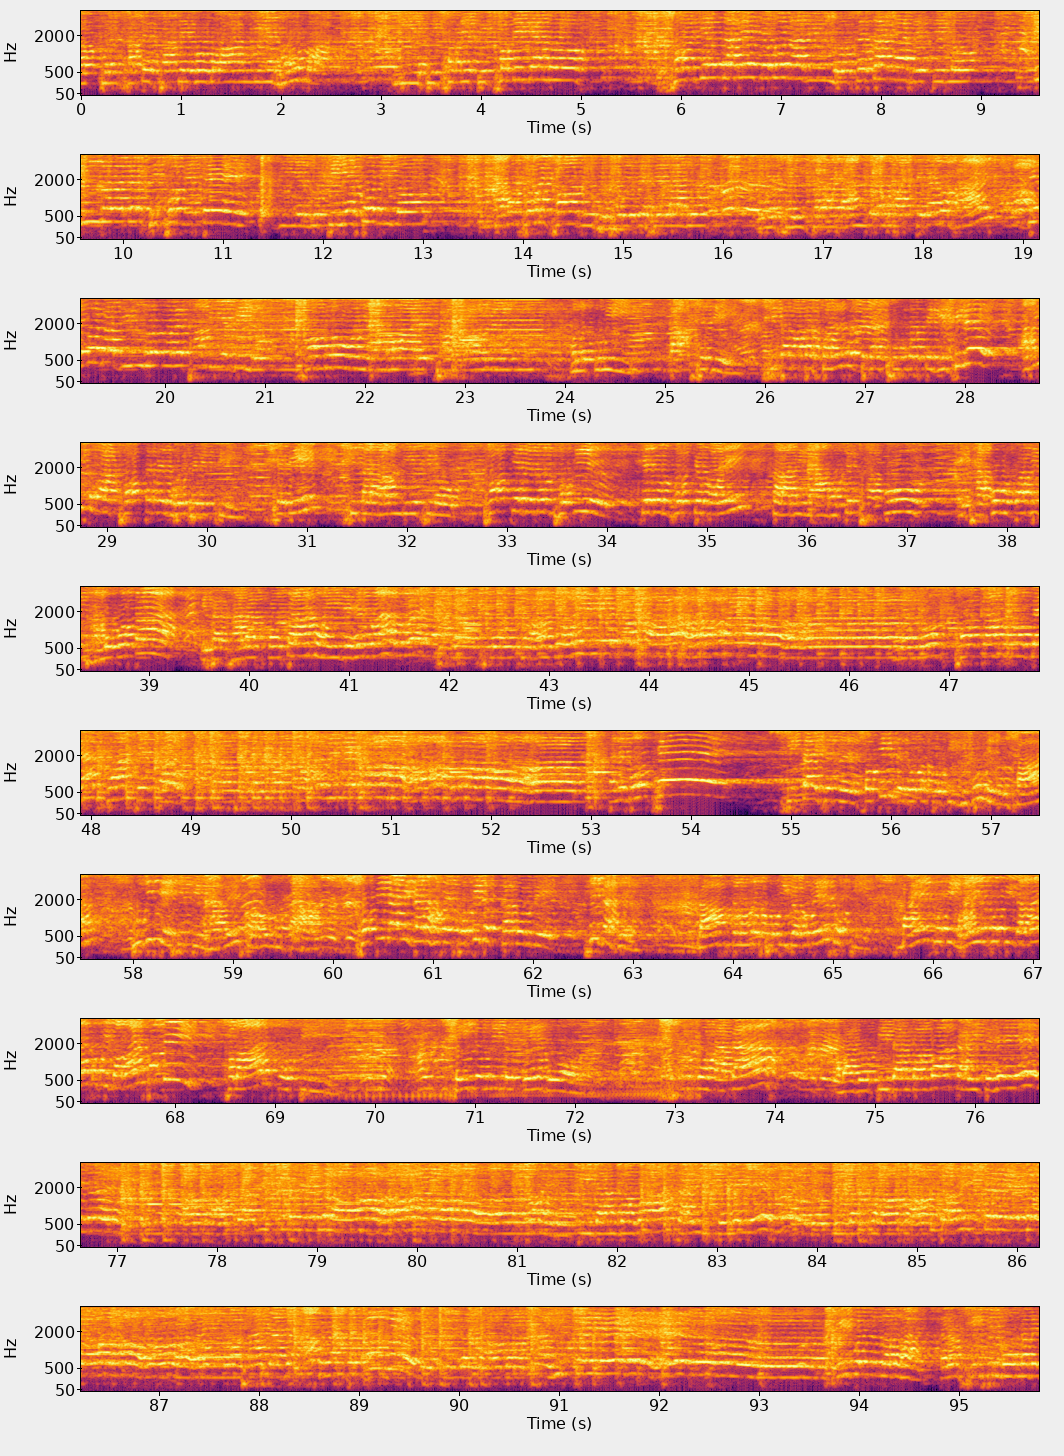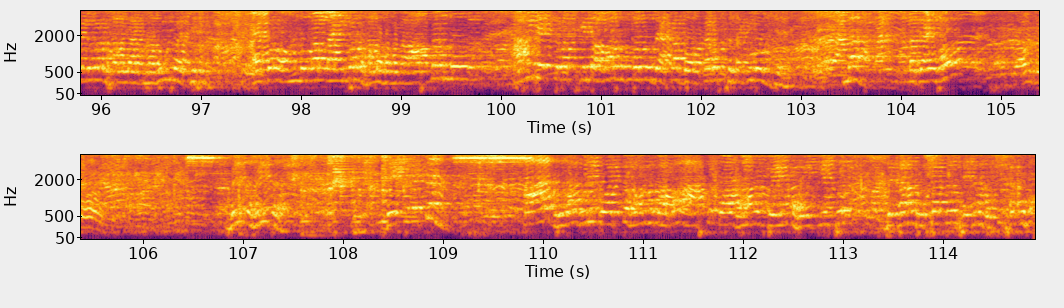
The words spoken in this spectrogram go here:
লক্ষ্যের সাথে সাথে রামচন্দ্র প্রতি জগতের প্রতি, মায়ের প্রতি, ভাইয়ের প্রতি, দাদার প্রতি, বাবার প্রতি, সবার প্রতি। সেই জন্যই তো এর বোন সুপর্ণাকা আমার রতিদার বাবা চাইতে এলো। পাচ্ছেন? আর ঘোরাঘুরি করতে হবে না, বাবা। আজকে বড় ধরনের প্রেম হয়ে গিয়েছে। যেখানে বসে আছে, সেখানে বসে থাকব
